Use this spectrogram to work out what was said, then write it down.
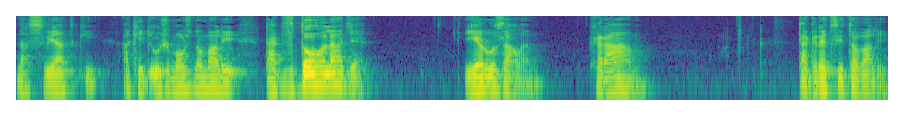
na sviatky a keď už možno mali tak v dohľade Jeruzalem, chrám, tak recitovali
